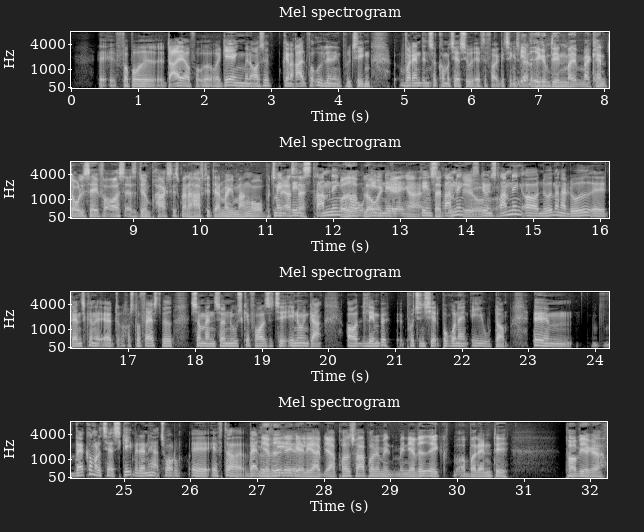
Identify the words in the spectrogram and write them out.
for både dig og for regeringen, men også generelt for udlændingepolitikken, hvordan den så kommer til at se ud efter Folketingets Jeg ved ikke, om det er en markant dårlig sag for os. Altså, det er jo en praksis, man har haft i Danmark i mange år på tværs Men det er en stramning røde og, og blå en, øh, regeringer. det er en altså, stramning, det, det, er jo... altså, det er jo en stramning og noget, man har lovet øh, danskerne at stå fast ved, som man så nu skal forholde sig til endnu en gang og lempe potentielt på grund af en EU-dom. Øhm, hvad kommer der til at ske med den her, tror du, øh, efter valget? Jeg ved det ikke, Ali. Jeg, jeg har prøvet at svare på det, men, men jeg ved ikke, hvordan det påvirker,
